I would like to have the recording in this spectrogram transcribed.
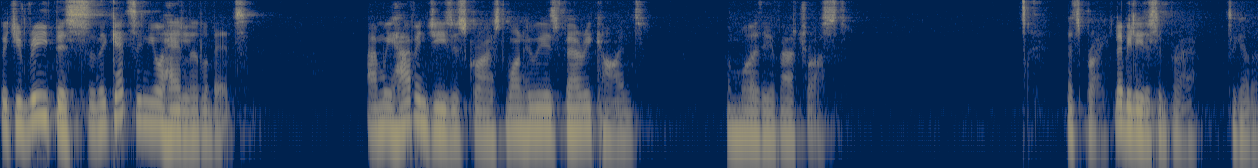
But you read this and it gets in your head a little bit. And we have in Jesus Christ one who is very kind and worthy of our trust. Let's pray. Let me lead us in prayer together.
